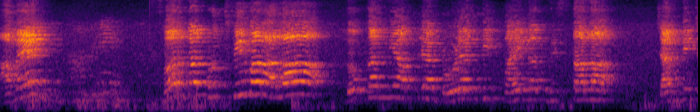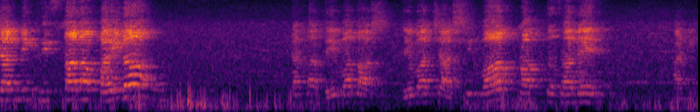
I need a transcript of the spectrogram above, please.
आमेन. स्वर्ग पृथ्वीवर आला. लोकांनी आपल्या डोळ्यांनी पाहिलं ख्रिस्ताला. ज्यांनी ज्यांनी ख्रिस्ताला पाहिलं त्यांना देवाला देवाचे आशीर्वाद प्राप्त झाले. आणि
